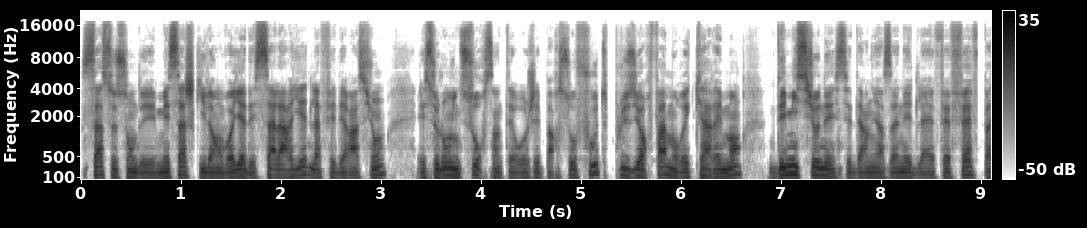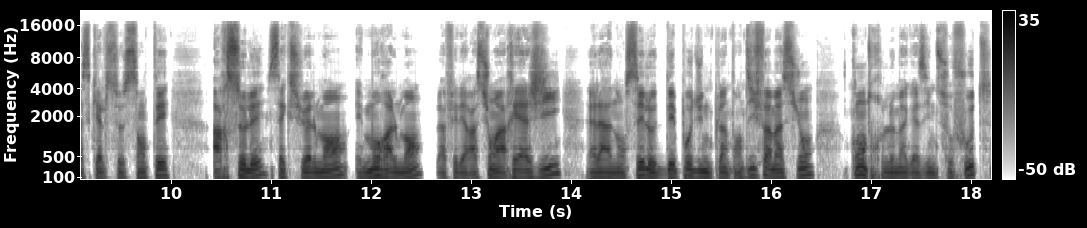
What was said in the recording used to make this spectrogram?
Ça, ce sont des messages qu'il a envoyés à des salariés de la fédération, et selon une source interrogée par SoFoot, plusieurs femmes auraient carrément démissionné ces dernières années de la FFF parce qu'elles se sentaient harcelées sexuellement et moralement. La fédération a réagi, elle a annoncé le dépôt d'une plainte en diffamation contre le magazine SoFoot.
